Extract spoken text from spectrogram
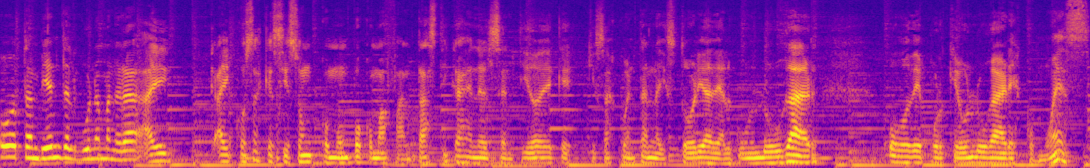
O también de alguna manera hay hay cosas que sí son como un poco más fantásticas en el sentido de que quizás cuentan la historia de algún lugar o de por qué un lugar es como es,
